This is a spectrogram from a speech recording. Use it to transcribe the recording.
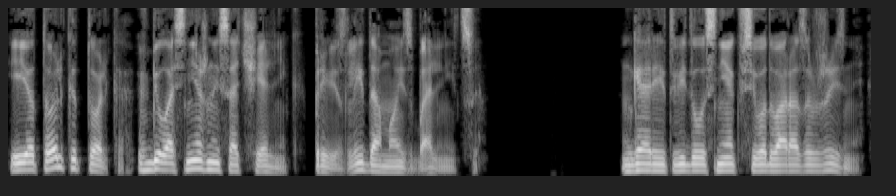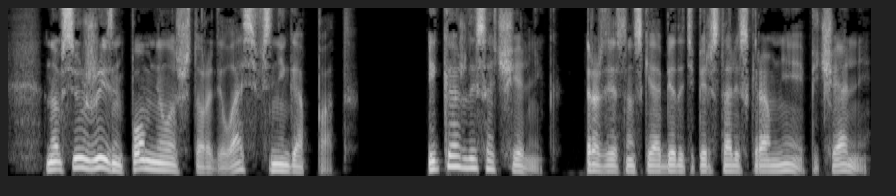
Ее только-только, в белоснежный сочельник, привезли домой из больницы. Гарриет видела снег всего два раза в жизни, но всю жизнь помнила, что родилась в снегопад. И каждый сочельник, Рождественские обеды теперь стали скромнее, печальнее.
